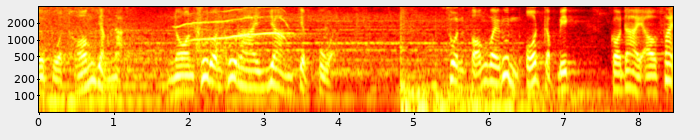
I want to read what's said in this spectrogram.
อปวดท้องอย่างหนัก นอนผู้รนผู้รายอย่างเจ็บปวด ส่วนสองวัยรุ่นโอ๊ตกับบิ๊กก็ได้เอาไส้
